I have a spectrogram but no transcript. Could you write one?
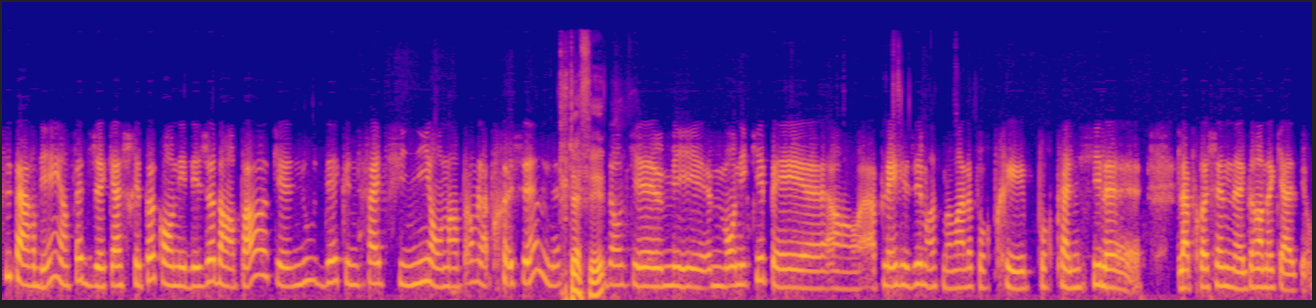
super bien. En fait, je cacherai pas qu'on est déjà dans Pâques. Nous, dès qu'une fête finit, on entame la prochaine. Tout à fait. Donc, euh, mais mon équipe est euh, en- à plein régime en ce moment là pour, pré- pour planifier le- la prochaine grande occasion.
